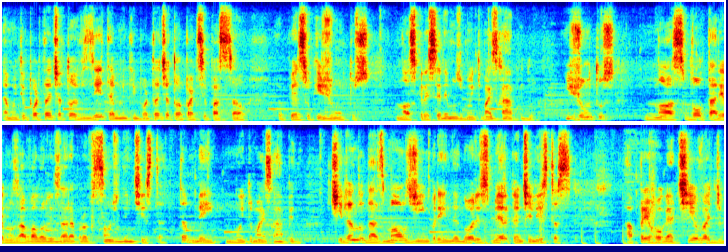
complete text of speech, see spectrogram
É muito importante a tua visita, é muito importante a tua participação. Eu penso que juntos nós cresceremos muito mais rápido e juntos nós voltaremos a valorizar a profissão de dentista também muito mais rápido, tirando das mãos de empreendedores mercantilistas a prerrogativa de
